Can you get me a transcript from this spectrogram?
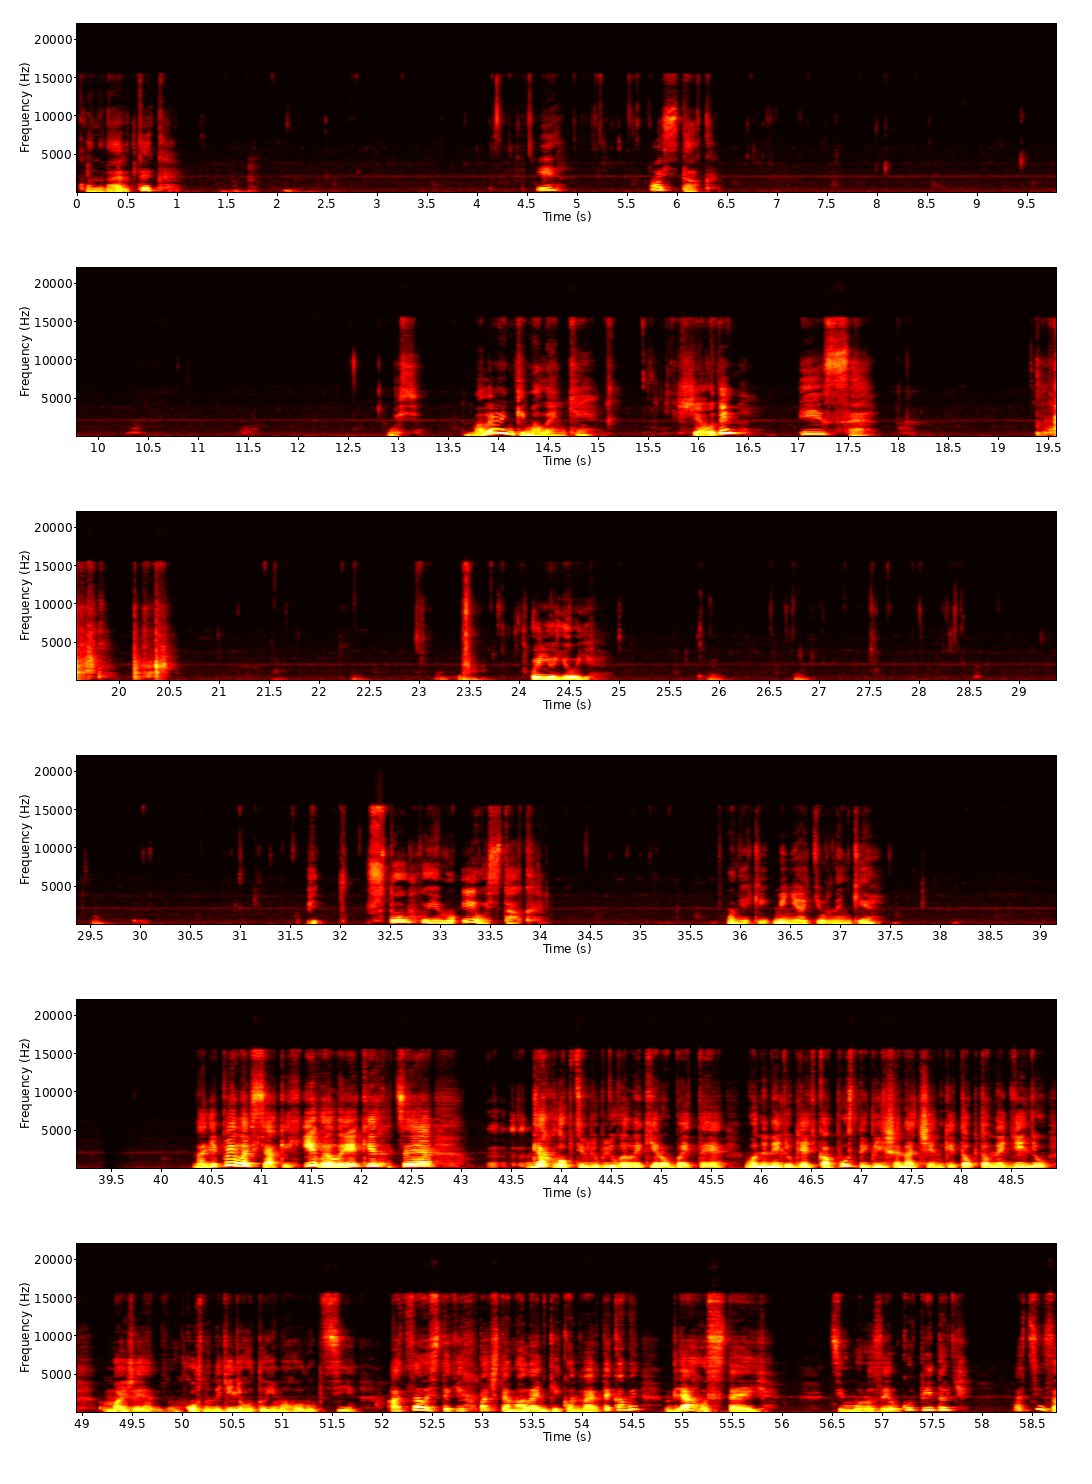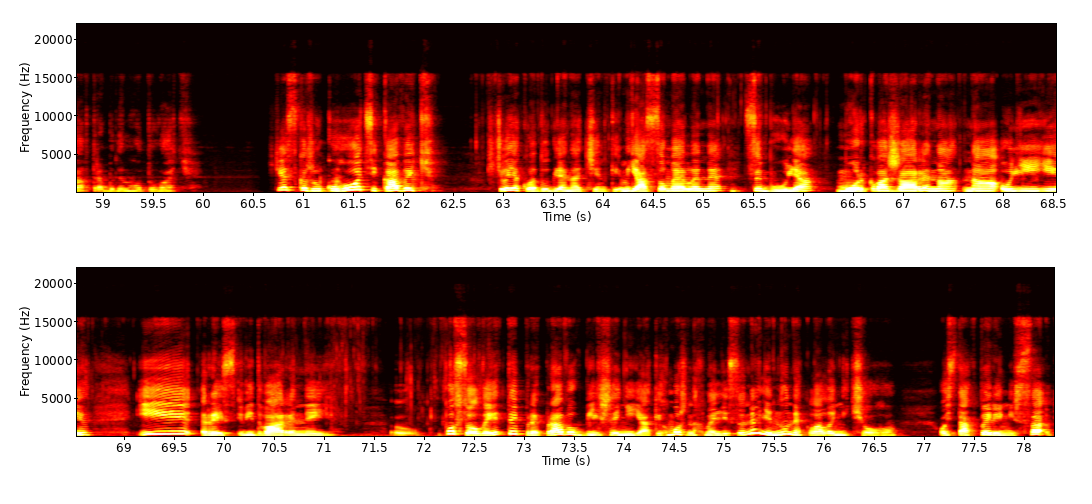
конвертик. І ось так. Ось. Маленький-маленький. Ще один. І все. Ой-ой-ой. Підштовхуємо і ось так. Вон які мініатюрненькі. Наліпила всяких і великих. Це для хлопців люблю великі робити. Вони не люблять капусти, більше начинки. Тобто в неділю, майже кожну неділю готуємо голубці. А це ось таких, бачите, маленькі конвертиками для гостей. Ці в морозилку підуть, а ці завтра будемо готувати. Ще скажу, кого цікавить, що я кладу для начинки. М'ясо мелене, цибуля, морква жарена на олії і рис відварений. Е, Посолити, приправок більше ніяких. Можна хмелі сунелі, ну не клала нічого. Ось так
